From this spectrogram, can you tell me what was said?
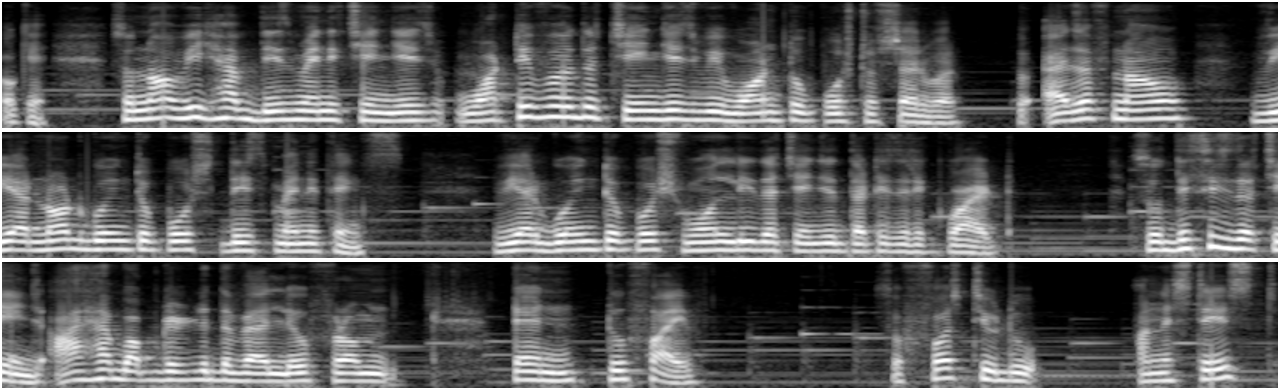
okay. So now we have these many changes. Whatever the changes we want to post to server. So as of now we are not going to push these many things we are going to push only the changes that is required. So this is the change. I have updated the value from 10 to 5 so first you do unstaged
